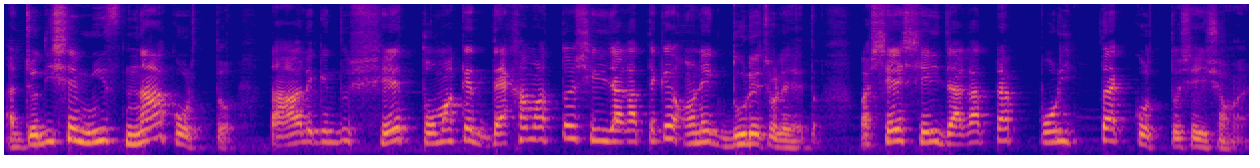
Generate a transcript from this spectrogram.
আর যদি সে মিস না করতো, তাহলে কিন্তু সে তোমাকে দেখা মাত্র সেই জায়গা থেকে অনেক দূরে চলে যেত বা সে সেই জায়গাটা পরিত্যাগ করতো সেই সময়।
